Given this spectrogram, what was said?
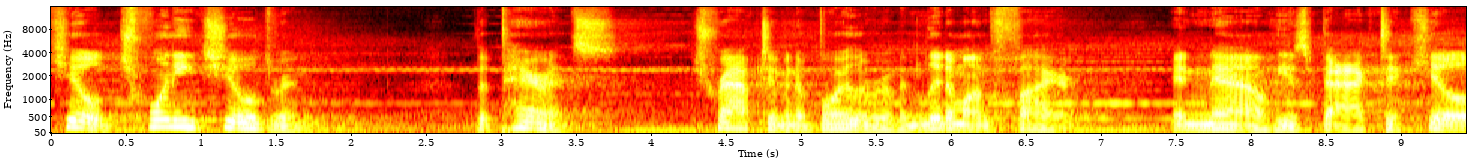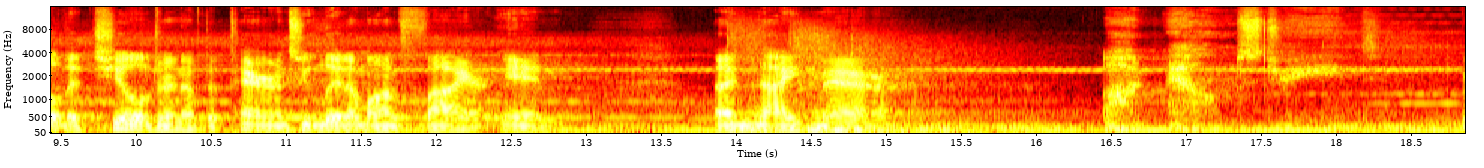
Killed 20 children. The parents trapped him in a boiler room and lit him on fire. And now he is back to kill the children of the parents who lit him on fire in a nightmare on Elm.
